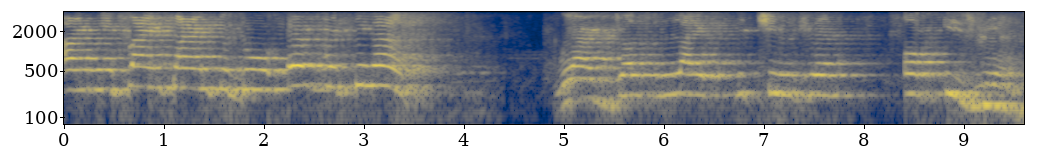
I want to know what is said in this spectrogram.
and we find time to do everything else, we are just like the children of Israel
